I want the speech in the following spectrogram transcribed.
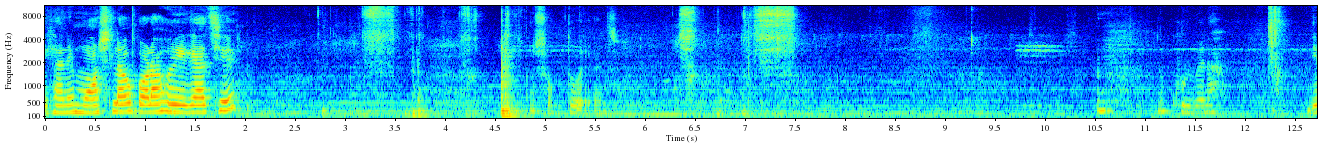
এখানে মশলাও করা হয়ে গেছে। শক্ত হয়ে গেছে। খুলবে না। যে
